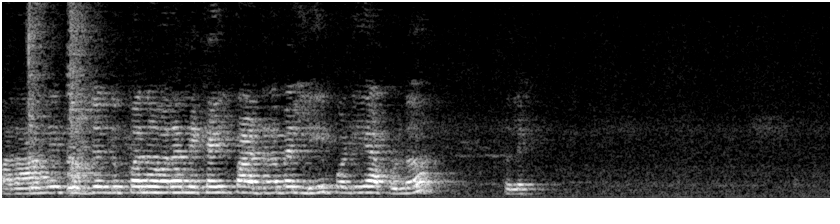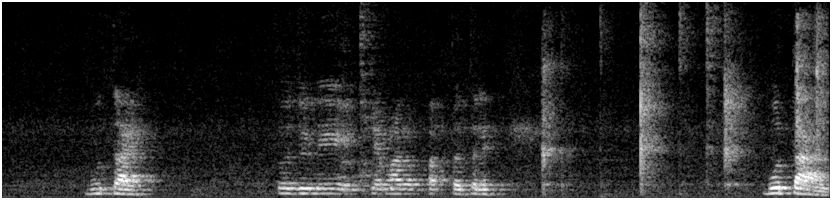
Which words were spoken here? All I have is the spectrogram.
ವರಾನೆ ಕೊಜ್ಜಂದುಪ್ಪನ ವರನೆ ಕೈ ಪಾಡ್ರ ಬೆಲ್ಲಿ ಪೊಡಿ ಹಾಕೊಂಡು ತಲೆ. ಬೂತಾಯ್. ಕ್ಯಾಮರಾ ಕೆಮರ ಪತ್ತಲೆ ಬೂತಾಯ್.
